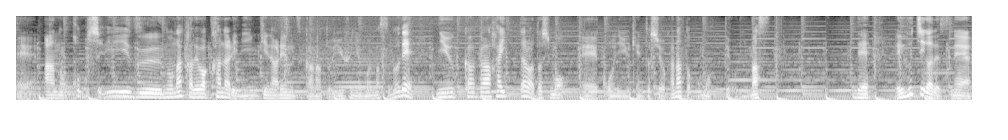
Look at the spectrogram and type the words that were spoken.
えー、あの、このシリーズの中ではかなり人気なレンズかなというふうに思いますので、入荷が入ったら私も、えー、購入検討しようかなと思っております。で F 値がですね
